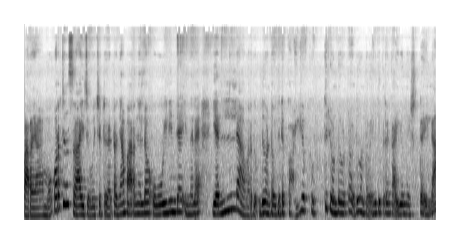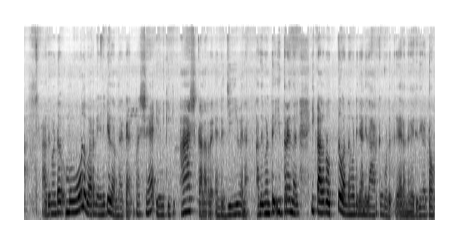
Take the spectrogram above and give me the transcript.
പറയാമോ? കുറച്ച് ദിവസമായി ചോദിച്ചിട്ട് കേട്ടോ. ഞാൻ പറഞ്ഞല്ലോ ഓയിലിന്റെ ഇന്നലെ എല്ലാവർക്കും ഇത് കണ്ടോ ഇതിന്റെ കൈയൊക്കെ ഒത്തിരി ഉണ്ട് കേട്ടോ ഇത് കണ്ടോ എനിക്ക് ഇത്രയും കൈയൊന്നും ഇഷ്ടമില്ല. അതുകൊണ്ട് മോൾ പറഞ്ഞു എനിക്ക് തന്നേക്കാൻ പക്ഷേ എനിക്ക് ആഷ് കളർ എന്റെ ജീവന അതുകൊണ്ട് ഇത്രയും നല്ല ഈ കളർ ഒത്തു വന്നുകൊണ്ട് ഞാൻ ഇത് ആർക്കും കൊടുക്കുകയായിരുന്നു കരുതി കേട്ടോ.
